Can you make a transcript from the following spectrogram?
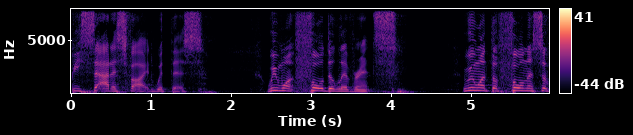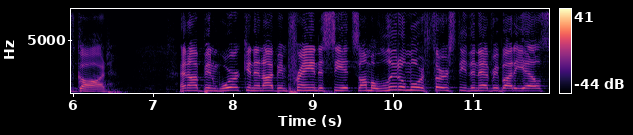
be satisfied with this. We want full deliverance. We want the fullness of God. And I've been working and I've been praying to see it, so I'm a little more thirsty than everybody else.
